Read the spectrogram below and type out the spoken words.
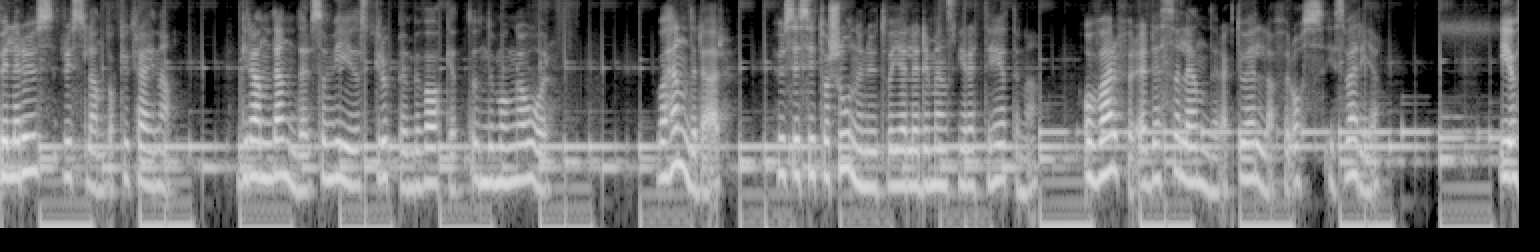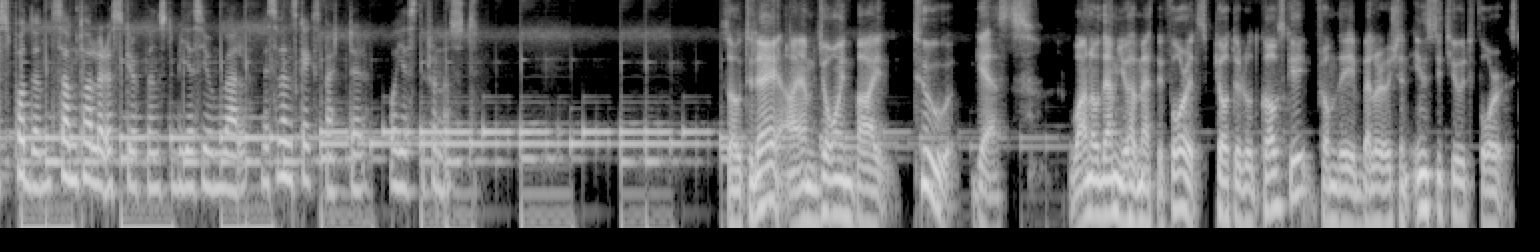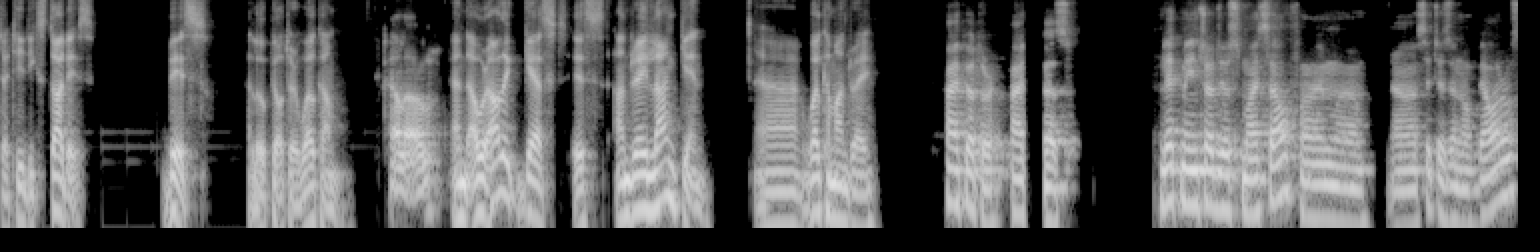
Belarus, Ryssland och Ukraina. Grannländer som vi i östgruppen bevakat under många år. Vad händer där? Hur ser situationen ut vad gäller de mänskliga rättigheterna? Och varför är dessa länder aktuella för oss i Sverige? I Östpodden samtalar Östgruppens Tobias Ljungvall med svenska experter och gäster från öst. So today I am joined by two guests. One of them you have met before, it's Piotr Rudkouski from the Belarusian Institute for Strategic Studies, BIS. Hello, Piotr, welcome. Hello. And our other guest is Andrei Lankin. Uh, welcome, Andrei. Hi, Piotr. Hi, guys. Let me introduce myself. I'm a, a citizen of Belarus.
